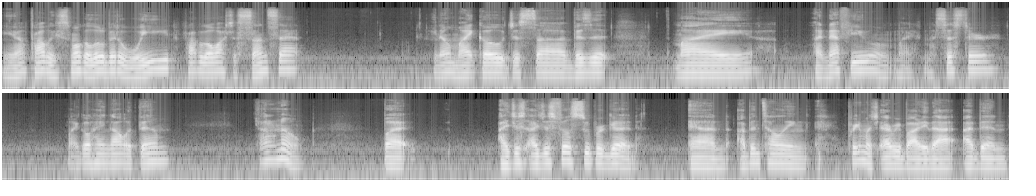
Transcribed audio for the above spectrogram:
You know, probably smoke a little bit of weed, probably go watch the sunset. You know, might go just uh, visit my my nephew, my my sister, might go hang out with them. I don't know, but I just I just feel super good, and I've been telling pretty much everybody that I've been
